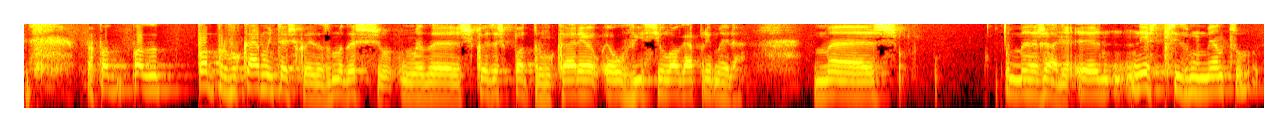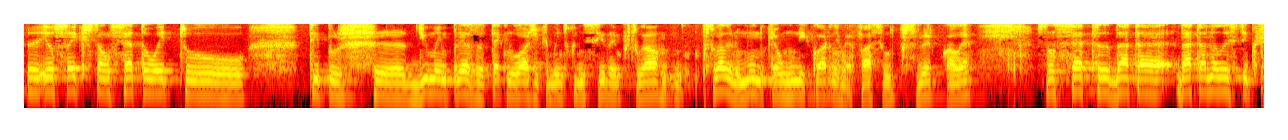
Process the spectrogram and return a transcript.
pode, pode, pode provocar muitas coisas. Uma das, uma das coisas que pode provocar é, é o vício logo à primeira. Mas mas olha, eh, neste preciso momento eh, eu sei que estão sete ou oito tipos eh, de uma empresa tecnológica muito conhecida em Portugal, Portugal e no mundo, que é um unicórnio, é fácil de perceber qual é. Estão sete data, data analytics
